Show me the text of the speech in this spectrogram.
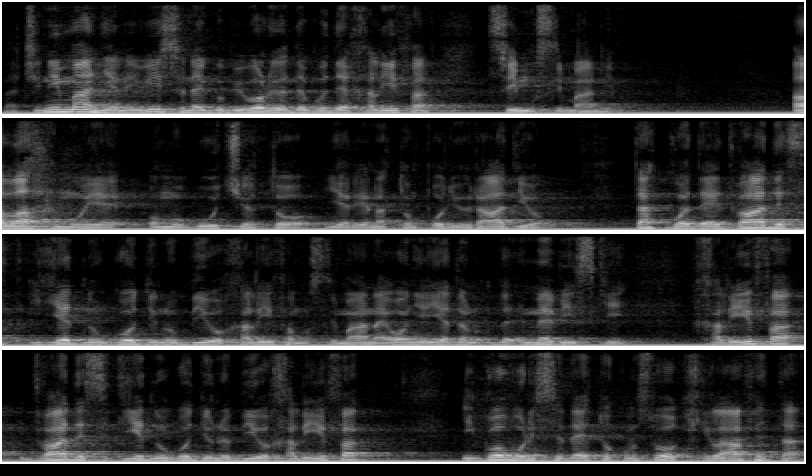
Znači, ni manje, ni više, nego bi volio da bude halifa svim muslimanima. Allah mu je omogućio to, jer je na tom polju radio, tako da je 21 godinu bio halifa muslimana. On je jedan od emevijskih halifa, 21 godinu bio halifa i govori se da je tokom svog hilafeta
